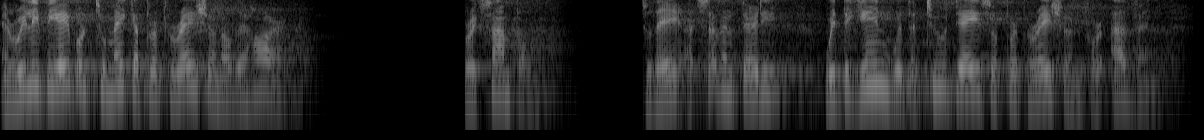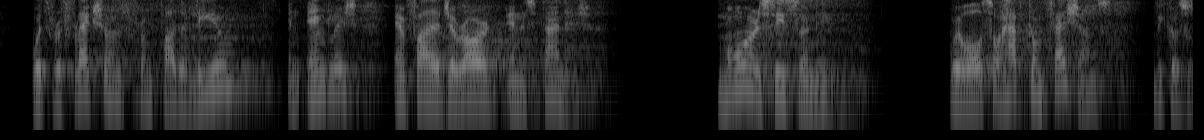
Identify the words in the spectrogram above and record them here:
and really be able to make a preparation of the heart. For example, today at 7:30 we begin with the 2 days of preparation for Advent with reflections from Father Leo in English and Father Gerard in Spanish. More seasoning. We'll also have confessions because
